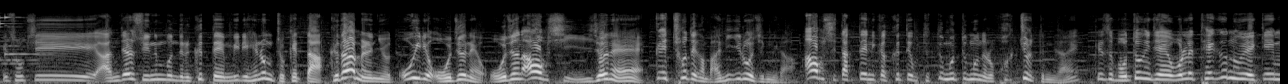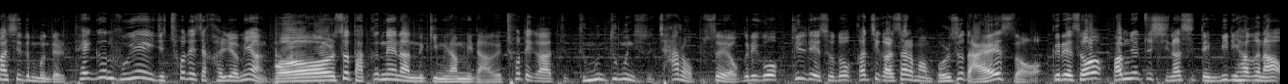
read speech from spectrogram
그래서 혹시 안 될 수 있는 분들은 그때 미리 해놓으면 좋겠다. 그 다음에는요 오히려 오전에 오전 9시 이전에 꽤 초대가 많이 이루어집니다. 9시 딱 되니까 그때부터 뜨문뜨문으로 확 줄어듭니다. 그래서 보통 이제 원래 퇴근 후에 게임 하시던 분들 퇴근 후에 이제 초대작 하려면 벌써 다 끝내 난 느낌이 납니다. 초대가 드문드문 있어요. 잘 없어요. 그리고 길드에서도 같이 갈 사람은 벌써 다 했어. 그래서 밤 12시 지났을 때 미리 하거나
